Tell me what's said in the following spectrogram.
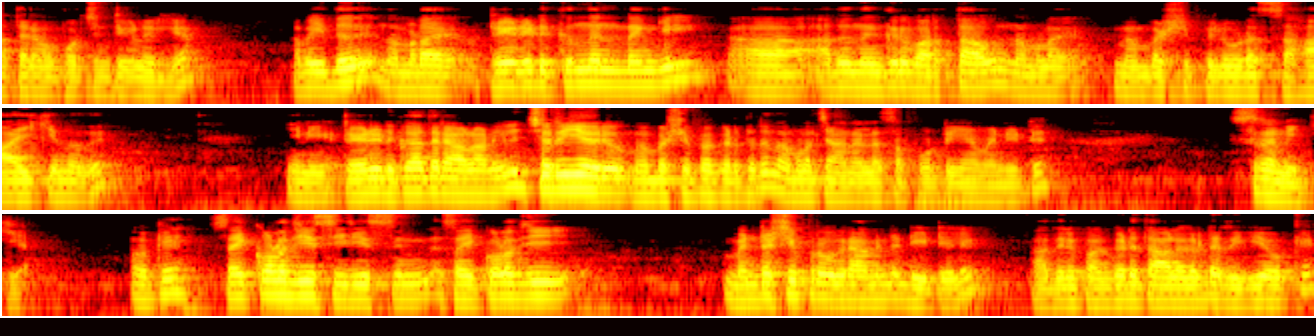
അത്തരം ഓപ്പർച്യൂണിറ്റികളില്ല അപ്പോൾ ഇത് നമ്മുടെ ട്രേഡ് എടുക്കുന്നുണ്ടെങ്കിൽ അത് നിങ്ങൾക്കൊരു വർത്താവും നമ്മളെ മെമ്പർഷിപ്പിലൂടെ സഹായിക്കുന്നത്. ഇനി ട്രേഡ് എടുക്കാത്ത ഒരാളാണെങ്കിൽ ചെറിയൊരു മെമ്പർഷിപ്പൊക്കെ എടുത്തിട്ട് നമ്മളെ ചാനലിനെ സപ്പോർട്ട് ചെയ്യാൻ വേണ്ടിയിട്ട് ശ്രമിക്കുക. ഓക്കെ സൈക്കോളജി സീരീസിൻ സൈക്കോളജി മെന്റർഷിപ്പ് പ്രോഗ്രാമിന്റെ ഡീറ്റെയിൽ അതിൽ പങ്കെടുത്ത ആളുകളുടെ റിവ്യൂ ഒക്കെ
